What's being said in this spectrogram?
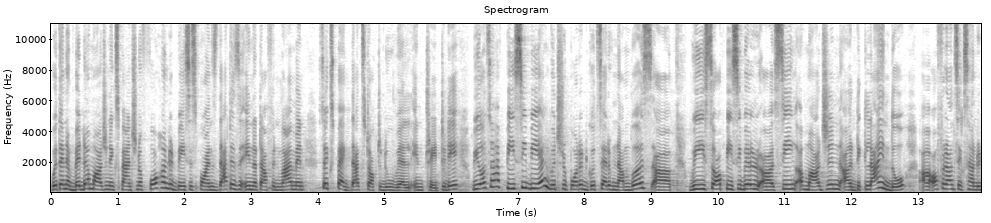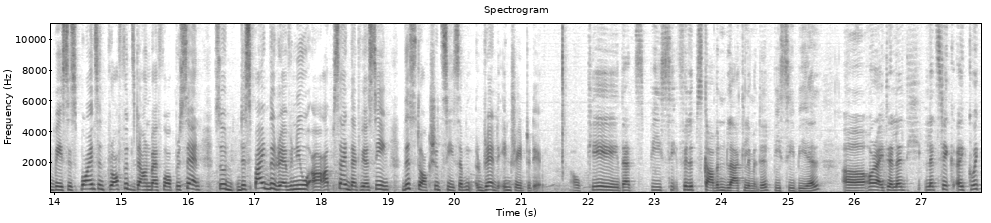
with an EBITDA margin expansion of 400 100 basis points. That is in a tough environment. So expect that stock to do well in trade today. We also have PCBL, which reported good set of numbers. Uh, we saw PCBL uh, seeing a margin uh, decline, though, uh, of around 600 basis points and profits down by 4%. So despite the revenue uh, upside that we are seeing, this stock should see some red in trade today. Okay, that's PC Phillips Carbon Black Limited, PCBL. Uh, all right, uh, let, let's take a quick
